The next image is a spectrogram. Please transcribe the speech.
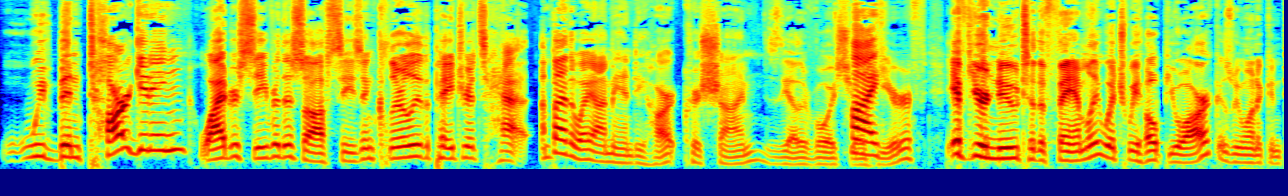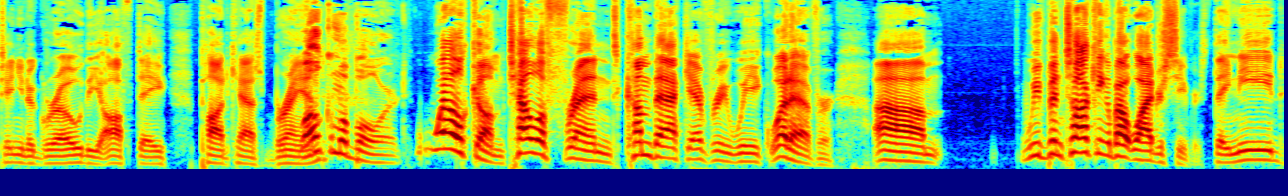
we've been targeting wide receiver this offseason. Clearly, the Patriots have. And by the way, I'm Andy Hart. Chris Scheim is the other voice you'll Hi. hear. If, if you're new to the family, which we hope you are, because we want to continue to grow the off day podcast brand. Welcome aboard. Welcome. Tell a friend. Come back every week, whatever. Um, we've been talking about wide receivers. They need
